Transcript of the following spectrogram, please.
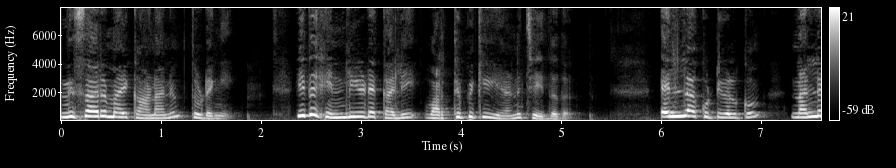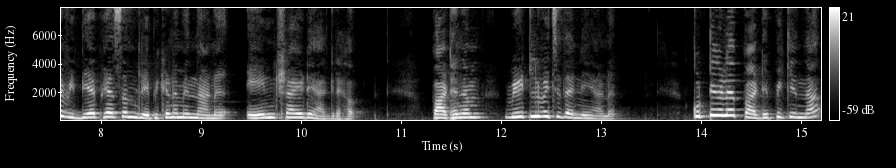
നിസ്സാരമായി കാണാനും തുടങ്ങി. ഇത് ഹിൻലിയുടെ കലി വർദ്ധിപ്പിക്കുകയാണ് ചെയ്തത്. എല്ലാ കുട്ടികൾക്കും നല്ല വിദ്യാഭ്യാസം ലഭിക്കണമെന്നാണ് ഏൻഷായുടെ ആഗ്രഹം. പഠനം വീട്ടിൽ വെച്ച് തന്നെയാണ്. കുട്ടികളെ പഠിപ്പിക്കുന്ന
